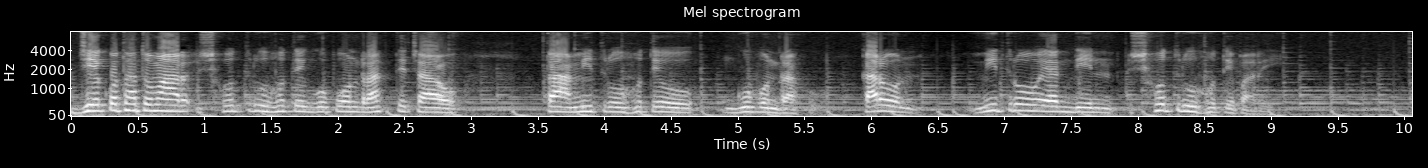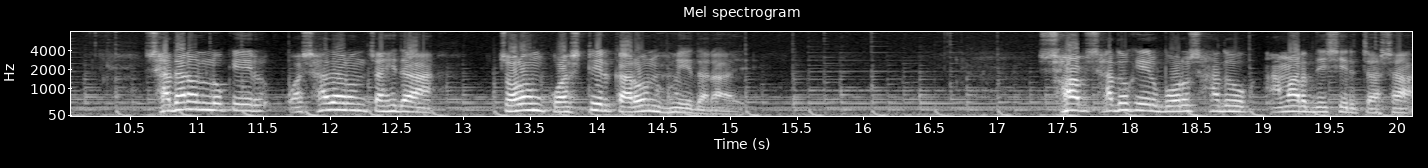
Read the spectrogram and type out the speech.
যে কথা তোমার শত্রু হতে গোপন রাখতে চাও, তা মিত্র হতেও গোপন রাখো। কারণ মিত্র একদিন শত্রু হতে পারে। সাধারণ লোকের অসাধারণ চাহিদা চরম কষ্টের কারণ হয়ে দাঁড়ায়। সব সাধকের বড় সাধক আমার দেশের চাষা।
